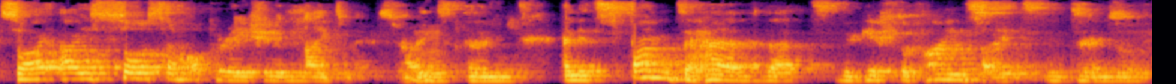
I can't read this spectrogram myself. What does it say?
So I, I, saw some operation in nightmares, right? Mm-hmm. Um, and it's fun to have that, the gift of hindsight in terms of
